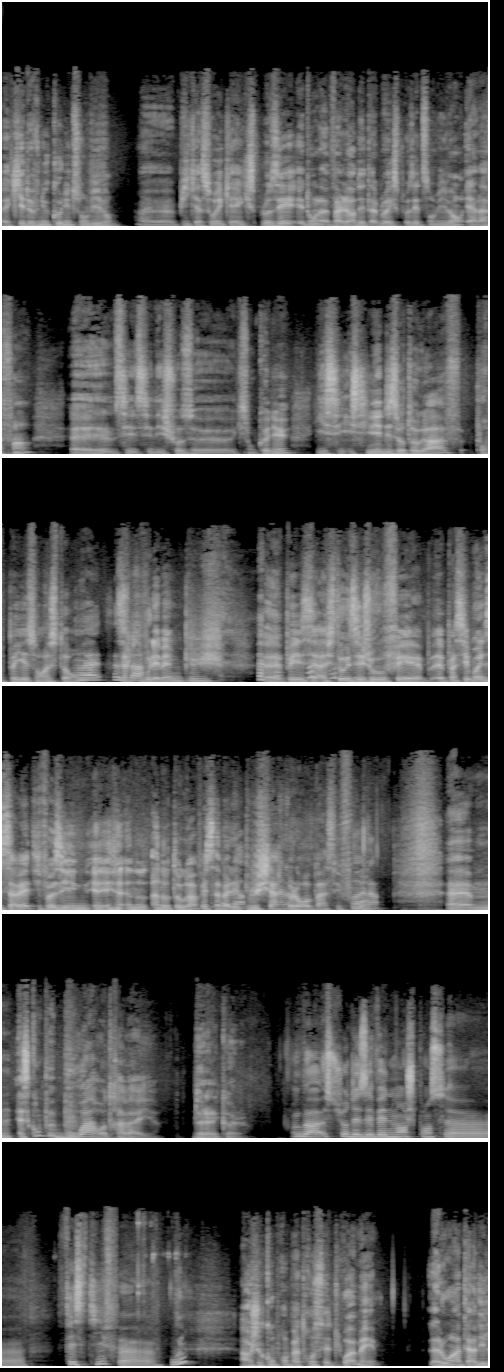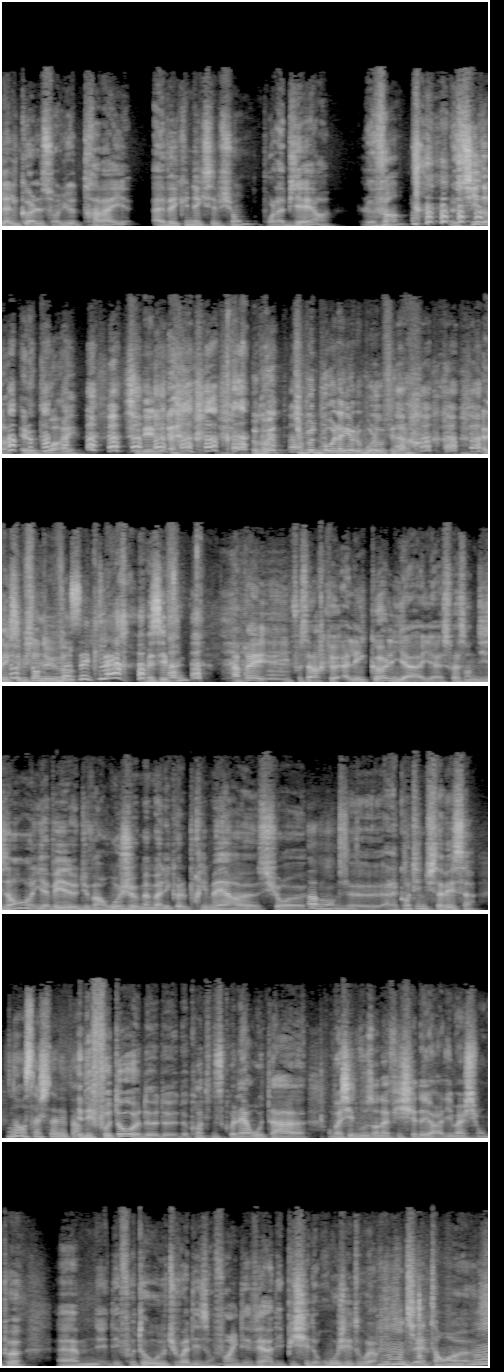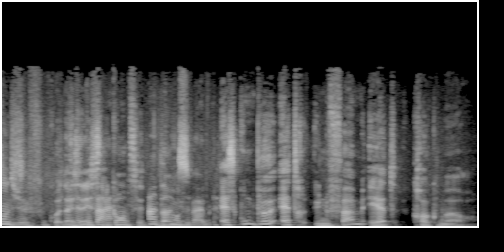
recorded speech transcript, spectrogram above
qui est devenu connu de son vivant, euh, Picasso, et qui a explosé, et dont la valeur des tableaux a explosé de son vivant. Et à la fin, euh, c'est des choses euh, qui sont connues, il, signait des autographes pour payer son restaurant. Ouais, c'est C'est-à-dire qu'il voulait même plus euh, payer ses restos. Il disait, je vous fais, euh, passez-moi une serviette. Il faisait une- un, un autographe et ça valait plus cher voilà. que le repas. C'est fou. Voilà. hein. Euh, Est-ce qu'on peut boire au travail de l'alcool? Bah, sur des événements, je pense, euh, festifs, euh, oui. Alors, je comprends pas trop cette loi, mais la loi interdit l'alcool sur le lieu de travail avec une exception pour la bière, le vin, le cidre et le poiré. Des- Donc, en fait, tu peux te bourrer la gueule au boulot, finalement. À l'exception du vin. C'est clair. Mais c'est fou. Après, il faut savoir qu'à l'école, il, y a- il y a 70 ans, il y avait du vin rouge, même à l'école primaire, euh, sur, euh, Oh mon Dieu. euh, à la cantine, tu savais ça? Non, ça, je savais pas. Il y a des photos de, de, de cantines scolaires où tu as, on va essayer de vous en afficher d'ailleurs à l'image si on peut, euh, des photos où tu vois des enfants avec des verres et des pichets de rouge et tout, alors Mon Dieu. 7 ans, euh, Mon c'est- fou quoi. Dans les années me paraît 50, c'est dingue. inconcevable. Est-ce qu'on peut être une femme et être croque-mort?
